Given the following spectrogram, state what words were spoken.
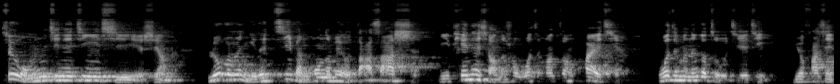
所以我们今天经营企业也是一样的，如果说你的基本功都没有打扎实，你天天想着说我怎么赚快钱，我怎么能够走捷径，你会发现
